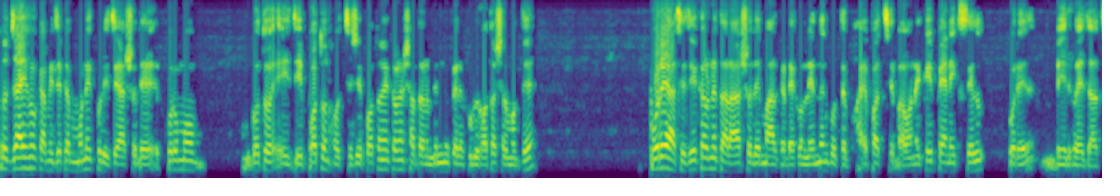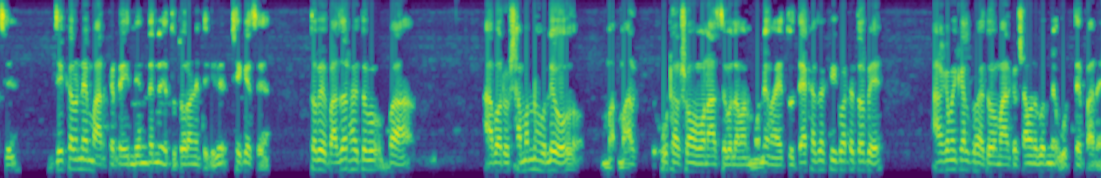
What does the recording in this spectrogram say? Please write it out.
তো যাই হোক, আমি যেটা মনে করি যে আসলে ক্রমগত এই যে পতন হচ্ছে, সেই পতনের কারণে সাধারণ বিনিয়োগকারীরা খুবই হতাশার মধ্যে পড়ে আছে। যে কারণে তারা আসলে মার্কেট এখন লেনদেন করতে ভয় পাচ্ছে বা অনেকেই প্যানিক সেল করে বের হয়ে যাচ্ছে। যে কারণে মার্কেটে এই লেনদেনের এত ত্বরান্বিত ঠেকেছে। তবে বাজার হয়তো বা আবারও সামান্য হলেও ওঠার সম্ভাবনা আছে বলে আমার মনে হয়। তো দেখা যাক কি ঘটে, তবে আগামীকালকে হয়তো মার্কেট সামান্য উঠতে পারে।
